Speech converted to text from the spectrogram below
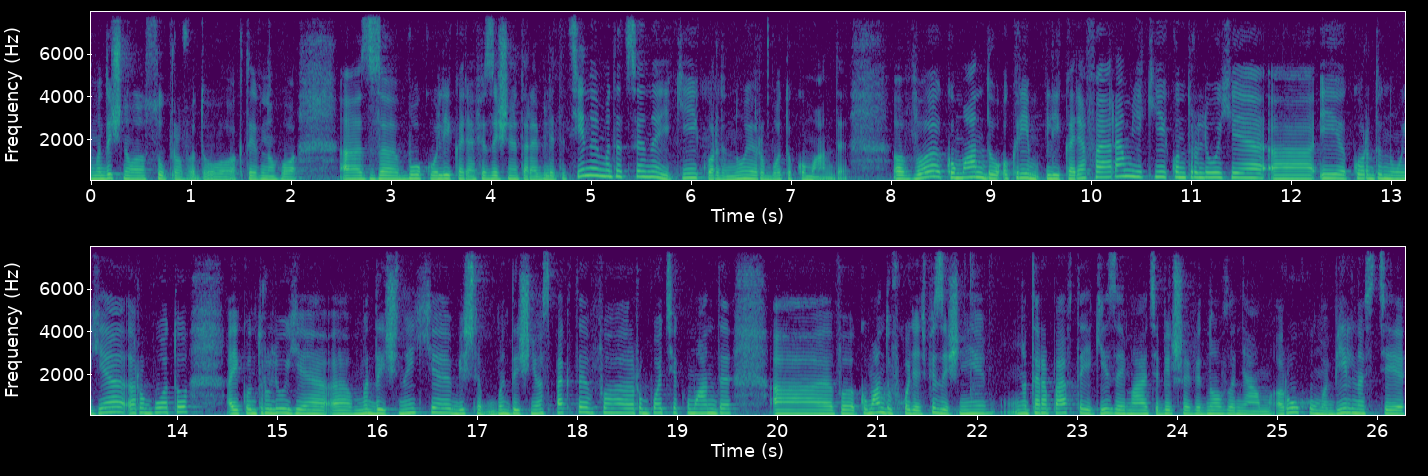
медичного супроводу активного з боку лікаря фізичної та реабілітаційної медицини, який координує роботу команди. В команду, окрім лікаря ФРМ, який контролює е, і координує роботу, а і контролює е, медичний, е, більше медичні аспекти в роботі команди. В команду входять фізичні терапевти, які займаються більше відновленням руху, мобільності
